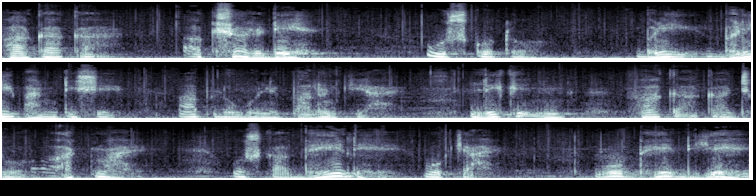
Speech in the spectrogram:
फाका का अक्षर देह, उसको तो बड़ी बड़ी भांति से आप लोगों ने पालन किया है। लेकिन फाका का जो आत्मा है, उसका भेद है, वो क्या है? वो भेद ये है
